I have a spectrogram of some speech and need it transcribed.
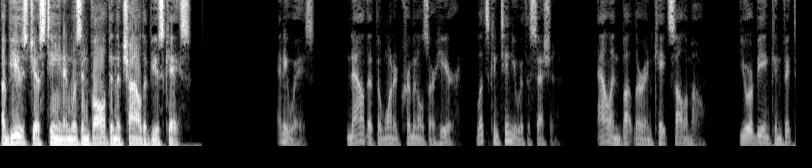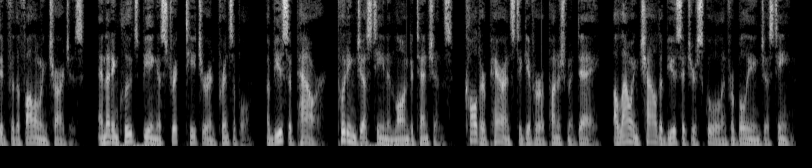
abused Justine and was involved in the child abuse case. Anyways. Now that the wanted criminals are here, let's continue with the session. Alan Butler and Kate Salamo. You are being convicted for the following charges, and that includes being a strict teacher and principal, abuse of power, putting Justine in long detentions, called her parents to give her a punishment day, allowing child abuse at your school and for bullying Justine.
